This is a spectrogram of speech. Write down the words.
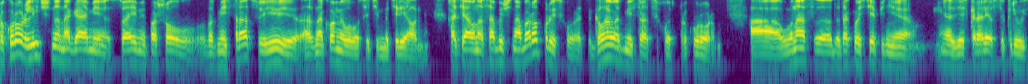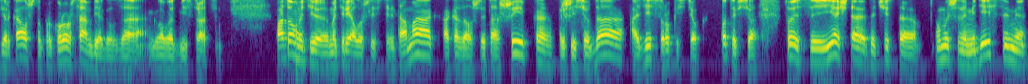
Прокурор лично ногами своими пошел в администрацию и ознакомил его с этими материалами. Хотя у нас обычно наоборот происходит. Глава администрации ходит прокурором. А у нас э, до такой степени э, здесь королевство кривых зеркал, что прокурор сам бегал за главой администрации. Потом эти материалы ушли в стерлитамак, оказалось, что это ошибка, пришли сюда, а здесь срок истек. Вот и все. То есть я считаю это чисто умышленными действиями.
